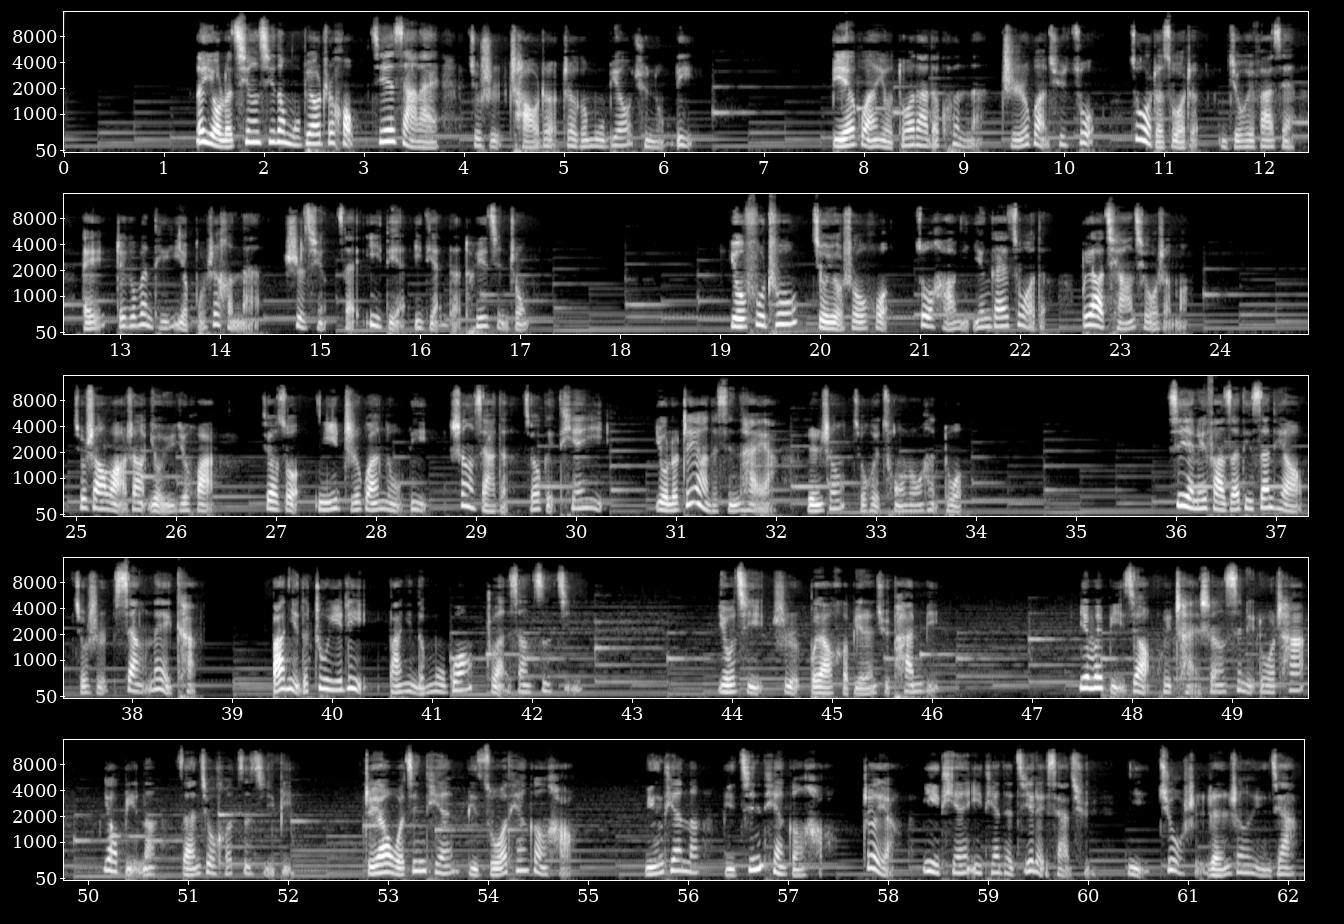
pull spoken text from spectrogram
那有了清晰的目标之后，接下来就是朝着这个目标去努力。别管有多大的困难，只管去做。做着做着，你就会发现，哎，这个问题也不是很难，事情在一点一点的推进中。有付出就有收获，做好你应该做的，不要强求什么。就像网上有一句话，叫做“你只管努力，剩下的交给天意”。有了这样的心态呀，人生就会从容很多。吸引力法则第三条就是向内看，把你的注意力、把你的目光转向自己，尤其是不要和别人去攀比，因为比较会产生心理落差。要比呢，咱就和自己比，只要我今天比昨天更好，明天呢比今天更好，这样一天一天的积累下去。你就是人生赢家。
